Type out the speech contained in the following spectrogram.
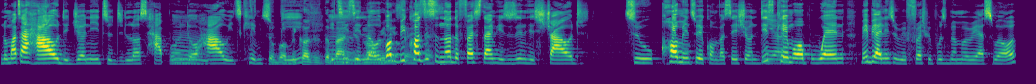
No matter how the journey to the loss happened or mm. how it came So, to but be, because it's the it ban, is a loss. really but because this is not the first time he's using his child to come into a conversation. This Yeah. came up when maybe I need to refresh people's memory as well.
